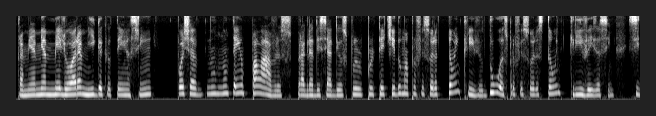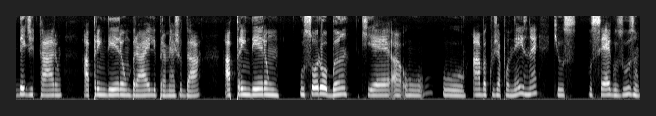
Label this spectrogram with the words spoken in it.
Para mim é a minha melhor amiga que eu tenho assim. Poxa, não, não tenho palavras para agradecer a Deus por, por ter tido uma professora tão incrível, duas professoras tão incríveis assim. Se dedicaram, aprenderam braille para me ajudar, aprenderam o soroban, que é a, o, o abaco japonês, né? Que os os cegos usam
